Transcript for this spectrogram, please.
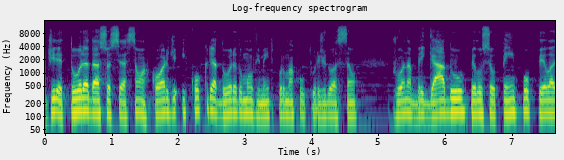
diretora da Associação Acorde e co-criadora do Movimento por uma Cultura de Doação. Joana, obrigado pelo seu tempo, pela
